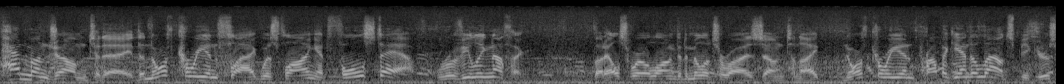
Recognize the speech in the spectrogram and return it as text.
Panmunjom today, the North Korean flag was flying at full staff, revealing nothing. But elsewhere along the demilitarized zone tonight, North Korean propaganda loudspeakers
